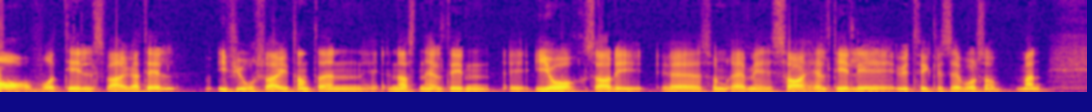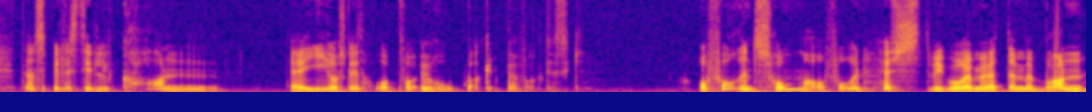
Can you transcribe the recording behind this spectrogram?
av og til sverger til I fjor sverget han til den nesten hele tiden. I år har de, eh, som Remi sa helt tidlig, utviklet seg voldsomt. Men den spillestilen kan eh, gi oss litt håp for Europacupen, faktisk. Og for en sommer og for en høst vi går i møte med Brann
